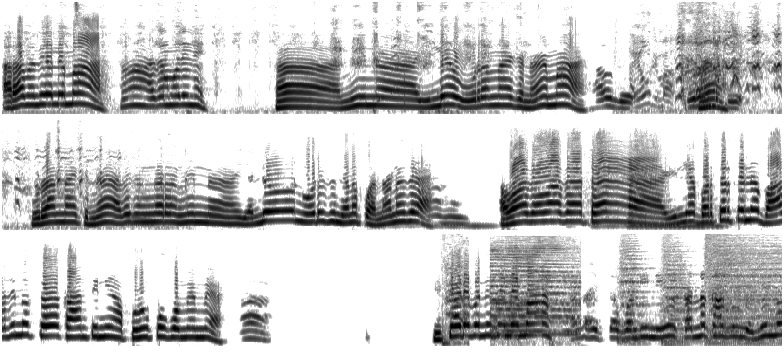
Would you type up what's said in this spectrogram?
ಆರಾಮದಿಯಲ್ಲಮ್ಮ ಹಾ ಆರಾಮದೀನಿ ಹಾ ನೀನ್ ಇಲ್ಲೇ ಊರನ್ನಾಕನ ಅಮ್ಮ? ಹೌದು. ಊರನ್ನಾಕಿನ? ಅದಕ್ಕೆ ಹಂಗಾರ ನಿನ್ನ ಎಲ್ಲೋ ನೋಡಿದ್ ನೆನಪ ನನಗ. ಅವಾಗ ಅವಾಗ ಇಲ್ಲೇ ಬರ್ತಿರ್ತೇನೆ ಬಾಳ ದಿನಕ್ಕ ಕಾಣ್ತೀನಿ ಅಪರೂಪಕ್ಕೆ ಒಮ್ಮೆಮ್ಮೆ ಈ ಕಡೆ ಬಂದಿದ್ದಲ್ಲಮ್ಮ? ಅಲ್ಲ ಇತ್ತ ಬಂದೀನಿ ಕಣ್ಣ ಕಾಗಲ್ಲ ನೀನು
